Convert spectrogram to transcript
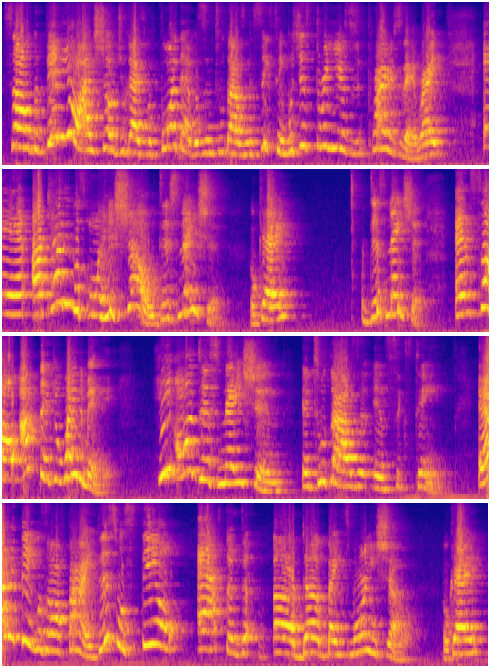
So the video I showed you guys before that was in 2016, which is three years prior to that, right? And R. Kelly was on his show, Dish Nation, okay? Dish Nation. And so I'm thinking, wait a minute. He on Dish Nation in 2016. Everything was all fine. This was still after the uh, Doug Banks Morning Show, okay?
